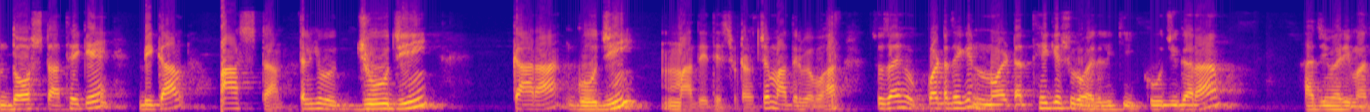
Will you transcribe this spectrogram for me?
দশটা থেকে বিকাল পাঁচটা। তাহলে কি জুজি, কারা, গোজি, মাদে দেশ। ওটা হচ্ছে মাদের ব্যবহার। তো যাই হোক, কয়টা থেকে? নয়টা থেকে শুরু হয়। তাহলে কি? কুজি কারা, হাজিমারি মাছ।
